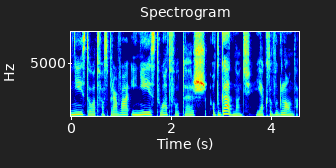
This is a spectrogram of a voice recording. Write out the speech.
Nie jest to łatwa sprawa i nie jest łatwo też odgadnąć, jak to wygląda.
